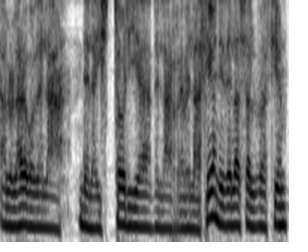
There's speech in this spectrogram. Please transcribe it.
a lo largo de la, de la historia de la revelación y de la salvación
